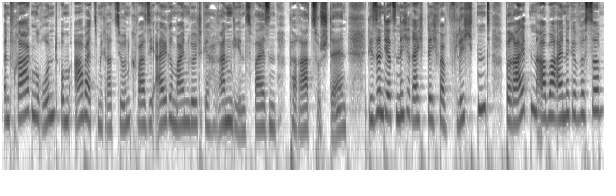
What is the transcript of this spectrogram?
in Fragen rund um Arbeitsmigration quasi allgemeingültige Herangehensweisen parat zu stellen. Die sind jetzt nicht rechtlich verpflichtend, bereiten aber eine gewisse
